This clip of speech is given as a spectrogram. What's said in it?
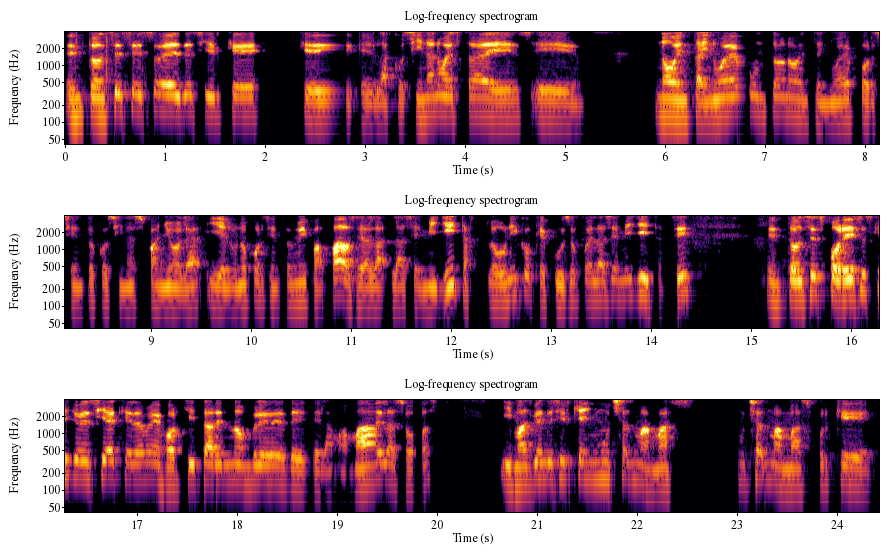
Entonces eso es decir que, que, la cocina nuestra es 99.99% eh, cocina española y el 1% es mi papá, o sea, la, semillita. Lo único que puso fue la semillita, ¿sí? Entonces, por eso es que yo decía que era mejor quitar el nombre de, de, la mamá de las sopas y más bien decir que hay muchas mamás, muchas mamás porque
